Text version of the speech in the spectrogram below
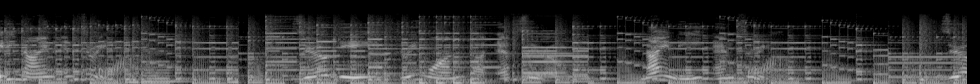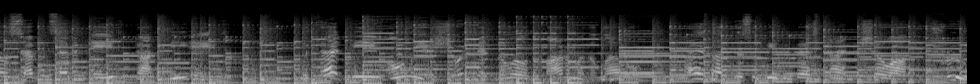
89 and 3. 0D31.F0. 90 and 3. 0778.B8. With that being only a short bit below the bottom of the level, I thought this would be the best time to show off the true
